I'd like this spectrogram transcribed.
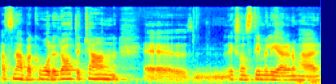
att snabba kolhydrater kan eh, liksom stimulera de här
